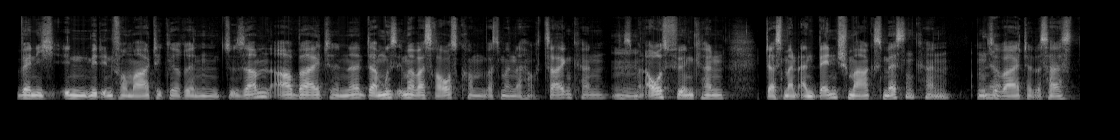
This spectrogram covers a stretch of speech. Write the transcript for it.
wenn ich in, mit Informatikerinnen zusammenarbeite, ne, da muss immer was rauskommen, was man auch zeigen kann, mhm. dass man ausführen kann, dass man an Benchmarks messen kann und ja. so weiter. Das heißt,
